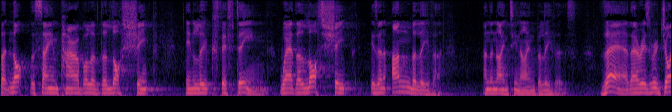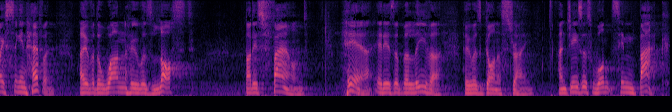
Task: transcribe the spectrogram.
but not the same parable of the lost sheep in Luke 15, where the lost sheep is an unbeliever and the 99 believers. There, there is rejoicing in heaven over the one who was lost but is found. Here it is a believer who has gone astray. And Jesus wants him back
